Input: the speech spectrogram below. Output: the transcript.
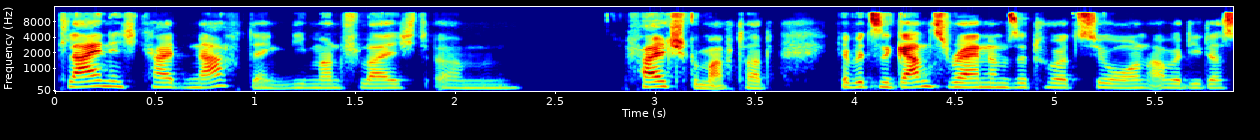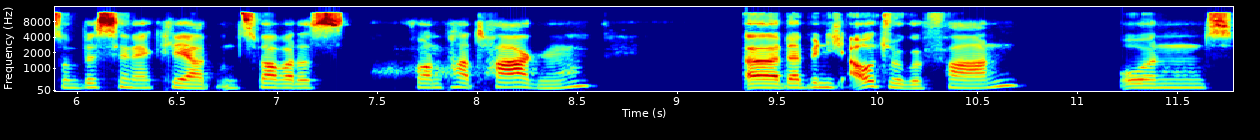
Kleinigkeiten nachdenken, die man vielleicht ähm, falsch gemacht hat. Ich habe jetzt eine ganz random Situation, aber die das so ein bisschen erklärt. Und zwar war das vor ein paar Tagen. Äh, da bin ich Auto gefahren und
